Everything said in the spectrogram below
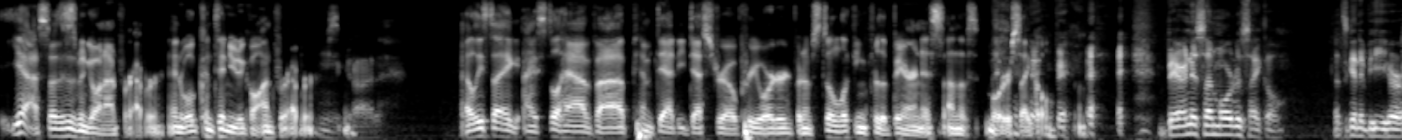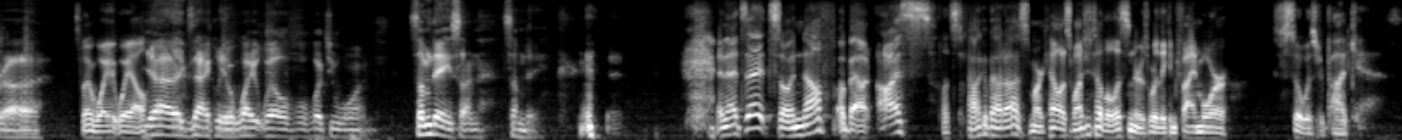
yeah, so this has been going on forever, and will continue to go on forever. God. At least I, I still have uh, Pimp Daddy Destro pre-ordered, but I'm still looking for the Baroness on the motorcycle. Baroness on motorcycle. That's gonna be your uh it's my white whale. yeah, exactly, a white whale of what you want. Someday, son. Someday. And that's it. So enough about us. Let's talk about us. Marcellus, why don't you tell the listeners where they can find more So Wizard podcast?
